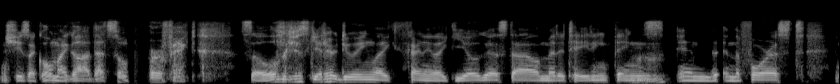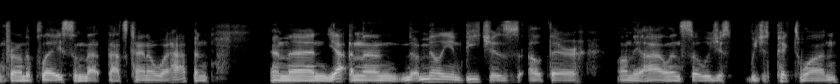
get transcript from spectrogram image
and she's like oh my god that's so perfect so we'll just get her doing like kind of like yoga style meditating things in in the forest in front of the place and that that's kind of what happened and then yeah and then a million beaches out there on the island so we just we just picked one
